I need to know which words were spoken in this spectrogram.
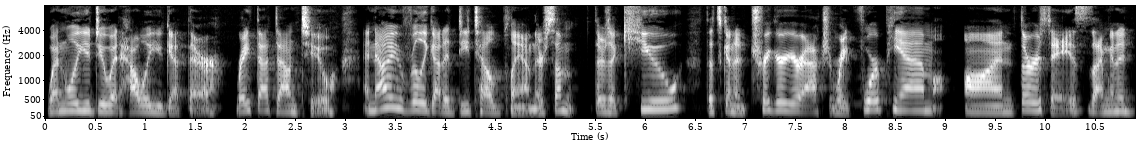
When will you do it? How will you get there? Write that down too. And now you've really got a detailed plan. There's some there's a cue that's going to trigger your action. Right, 4 p.m. on Thursdays, I'm going to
